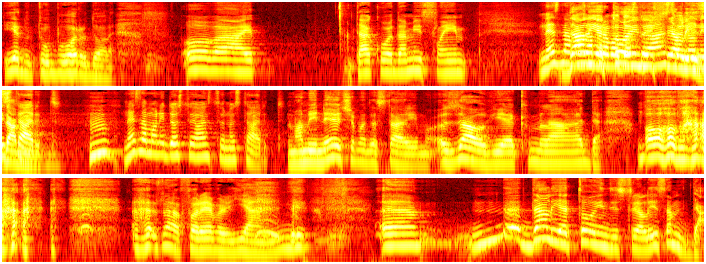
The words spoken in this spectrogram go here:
jednu tu boru dole. Ovaj, tako da mislim, Ne znamo Da li je zapravo to dostojanstveno ni start. Hm? Ne znamo ni dostojanstveno stariti. Ma mi nećemo da starimo. Zauvijek mlada. Ova, zna, forever young. Um, da li je to industrializam? Da.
